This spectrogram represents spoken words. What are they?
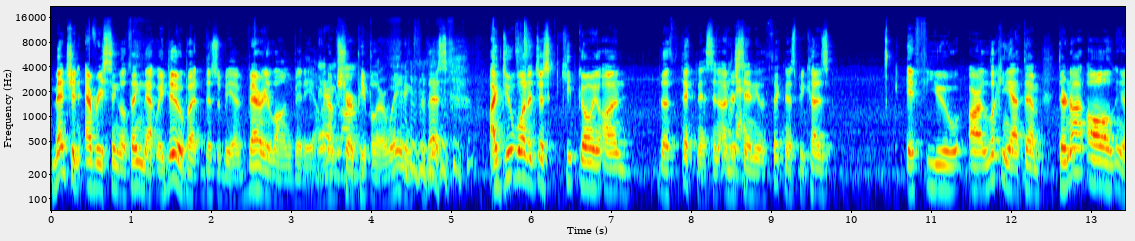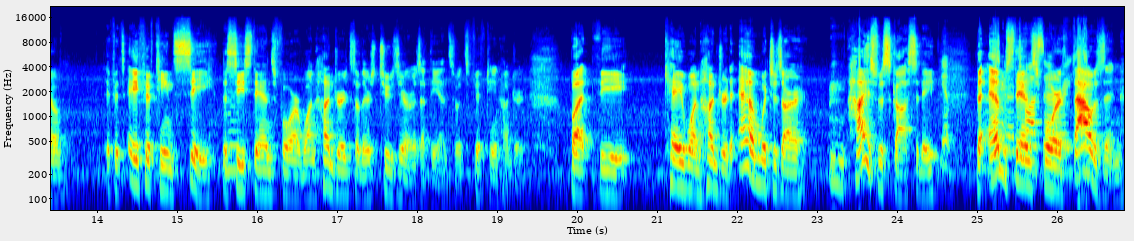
mention every single thing that we do, but this would be a very long video, very and I'm long. sure people are waiting for this. I do want to just keep going on the thickness and understanding okay. the thickness because if you are looking at them, they're not all, you know, if it's A15C, the mm-hmm. C stands for 100, so there's two zeros at the end, so it's 1500. But the K100M, which is our highest viscosity, yep. The M stands for right 1000,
